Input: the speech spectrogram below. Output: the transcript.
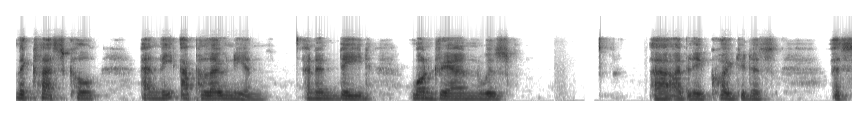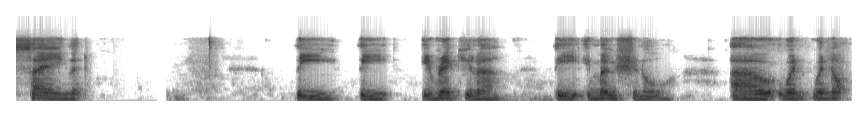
the classical and the Apollonian, and indeed Mondrian was, uh, I believe, quoted as as saying that the the irregular, the emotional, uh, when we're not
